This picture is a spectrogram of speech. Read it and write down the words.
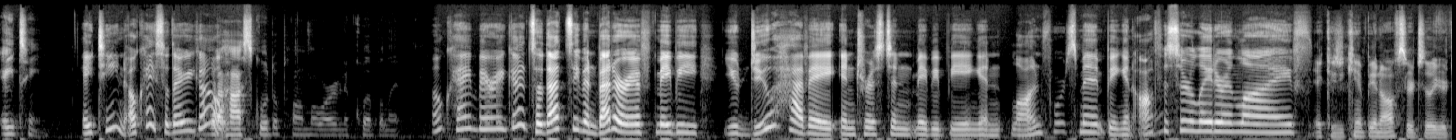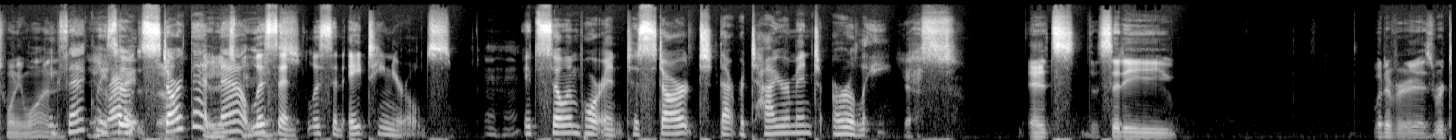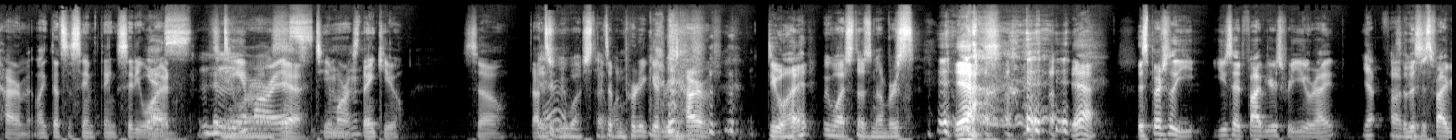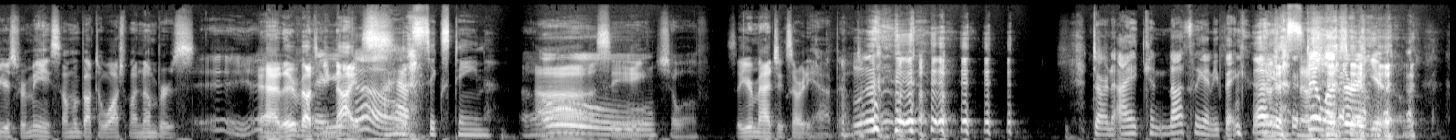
18 18. Okay, so there you with go. a high school diploma or an equivalent. Okay, very good. So that's even better if maybe you do have a interest in maybe being in law enforcement, being an officer later in life. yeah, because you can't be an officer till you're 21. Exactly. Yeah. So Right. start that Good now. Listen, experience. listen, 18 year olds. Mm-hmm. It's so important to start that retirement early. Yes. It's the city, whatever it is, retirement. Like that's the same thing citywide. Yes, the Mhm. TMRS. Yeah, TMRS. Mhm. Thank you. So that's Yes, a, we watched that that's a pretty good retirement. Do what? we watched those numbers. Yeah, yeah. Especially you said five years for you, right? Yep. so this is five years for me. So I'm about to watch my numbers. Hey, Yeah, they're about There to be nice. go. I have 16. Ah, see. Oh. Show off. So your magic's already happened. Darn it, I cannot say anything. I am she- still she- under a year.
